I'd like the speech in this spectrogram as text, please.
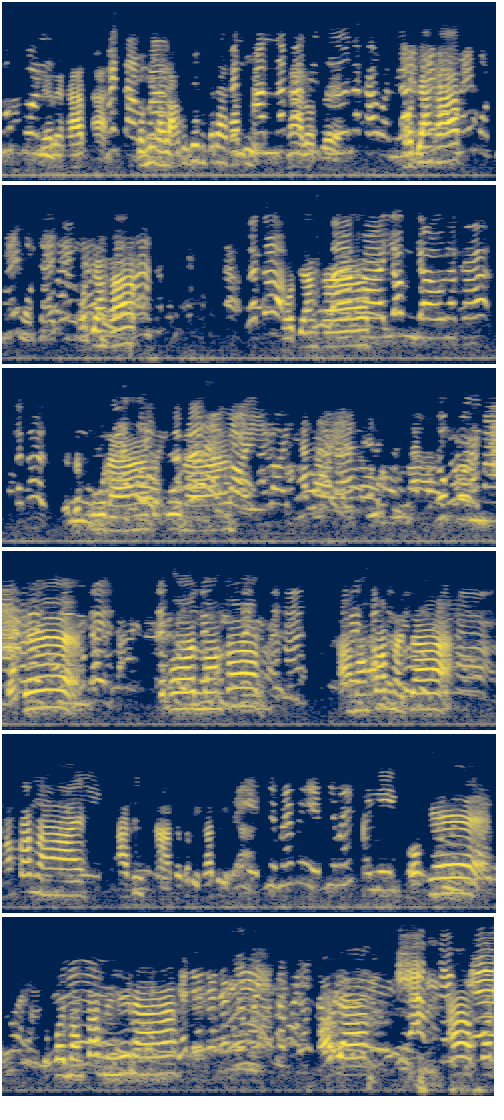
ทุกคนเดี๋ยวเลยครับอะไม่ต่ำตรงนี้ถอยหลังไปนิดก็ได้คเป็รับนพี่พันนะหน้าคะรถที่เลยซื้อนะคะวันนี้หมดยังครับหมดไหมหมดไหมหมดยังครับ แล้วก็หมดยังครับราคาย่อมเยานะคะ แล้วก็เดี๋ยวสักครู่นะสักครู่นะอร่อยทุกคนมาโอเคได้ทุกคนมองกล้อง นะคะอ่ามองกล้องหน่อยจ้ามองกล้องหน่อยอ่าพี่อ่าเจอกระบี่ครับพี่ไม่เห็นใช่ไหมไม่เห็นใช่ไหมไม่เห็นโอเค ทุกคนมองกล้องอย่างนี้นะเดี๋ยวเดี๋ยวเดี๋ยวเดี๋ยวทำไมพร้อมยังเยี่ยมจริงอ้าวกด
